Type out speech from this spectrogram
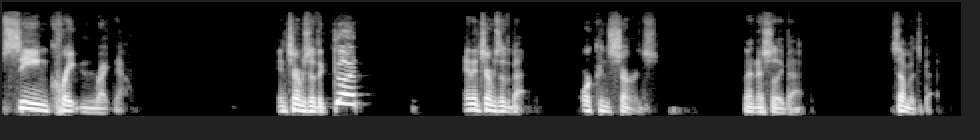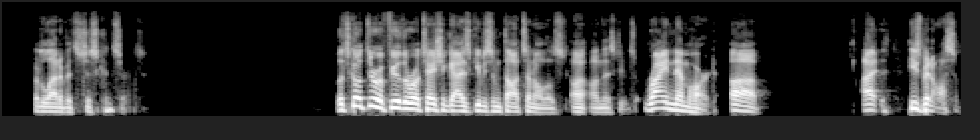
seeing Creighton right now in terms of the good and in terms of the bad or concerns. Not necessarily bad. Some of it's bad, but a lot of it's just concerns. Let's go through a few of the rotation guys, give you some thoughts on all those uh, on this dudes. Ryan Nembhard. Uh, I, he's been awesome.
